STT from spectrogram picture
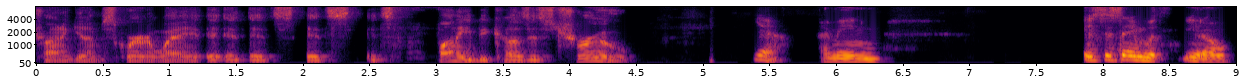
trying to get them squared away. It, it, it's it's it's funny because it's true. Yeah, I mean, it's the same with you know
